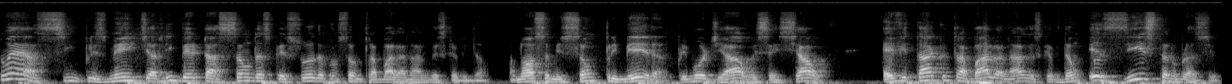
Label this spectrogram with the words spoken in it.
não é simplesmente a libertação das pessoas da condição do trabalho análogo à escravidão. A nossa missão primeira, primordial, essencial, é evitar que o trabalho análogo à escravidão exista no Brasil.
